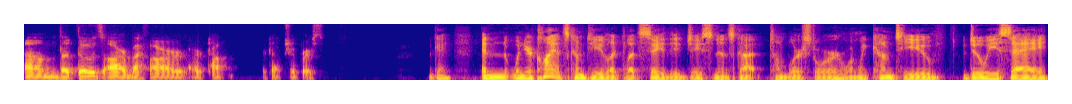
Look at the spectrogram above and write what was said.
Um, but those are by far our, top our top shippers. Okay. And when your clients come to you, like let's say the Jason and Scot Tumbler store, when we come to you, do we say,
